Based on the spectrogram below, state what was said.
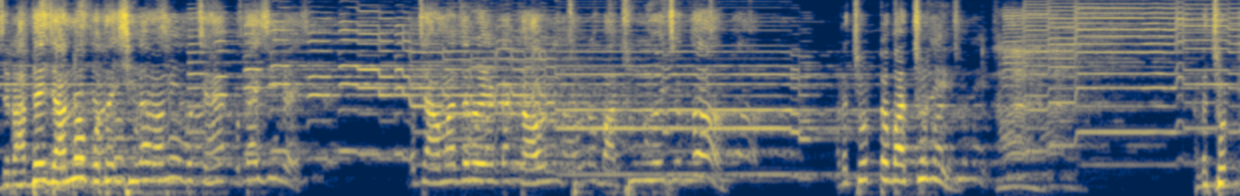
যে রাধে, জানো কোথায় ছিলাম আমি? বলছে হ্যাঁ কোথায় ছিলে? বলছে আমাদের ওই একটা কাউনি ছোট বাছুরি হয়েছে তো। একটা ছোট্ট বাছুরি। একটা ছোট্ট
